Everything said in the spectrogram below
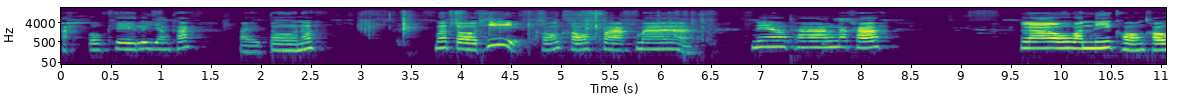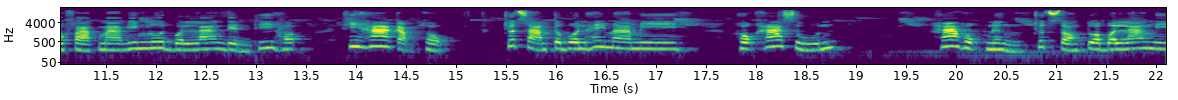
อะโอเคหรือยังคะไปต่อเนาะมาต่อที่ของเขาฝากมา แนวทางนะคะเราวันนี้ของเขาฝากมาวิ่งลูดบนล่างเด่นที่หกที่ห้ากับหกชุดสามตัวบนให้มามีหกห้าศูนย์ห้าหกหนึ่งชุดสองตัวบนล่างมี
